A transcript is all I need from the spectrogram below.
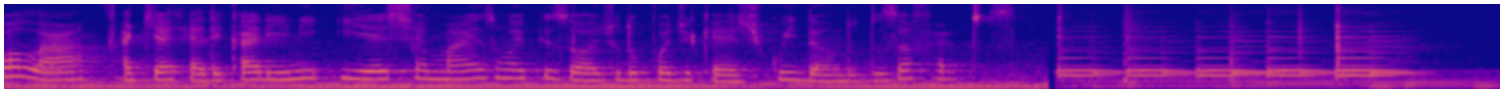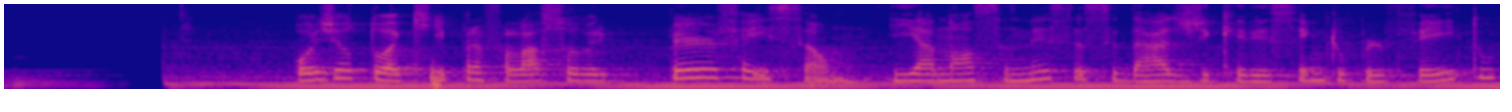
Olá, aqui é a Kelly Karine e este é mais um episódio do podcast Cuidando dos Afetos. Hoje eu tô aqui para falar sobre perfeição e a nossa necessidade de querer sempre o perfeito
